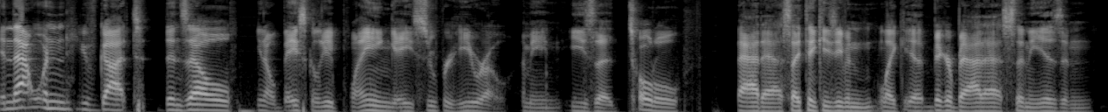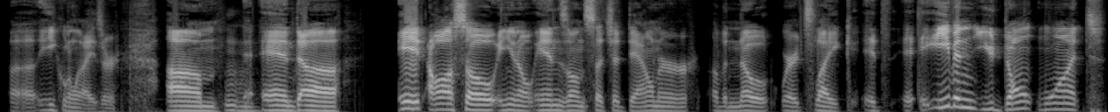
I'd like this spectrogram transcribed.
in that one you've got Denzel, you know, basically playing a superhero. I mean, he's a total badass. I think he's even like a bigger badass than he is in uh, Equalizer. Um, Mhm. and uh, it also you know ends on such a downer of a note where it's like it's it, even you don't want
